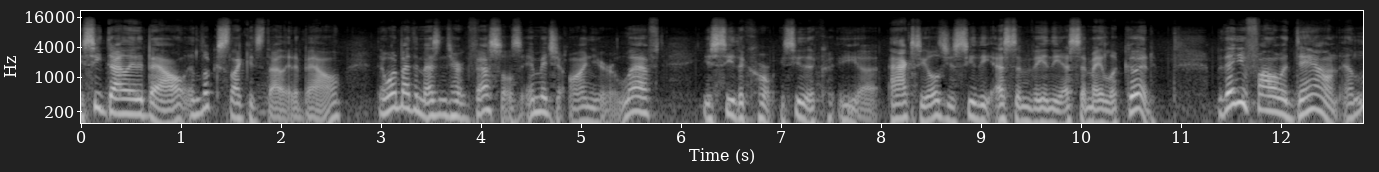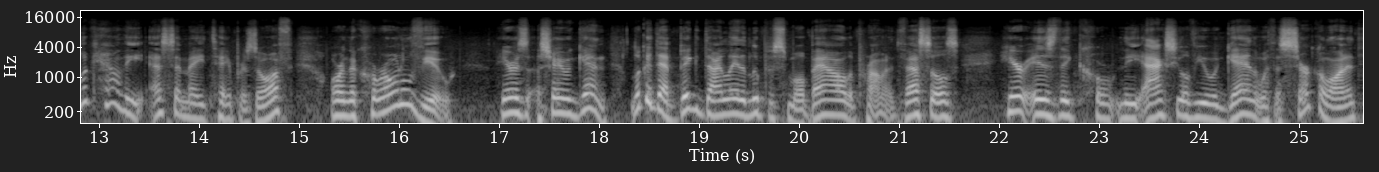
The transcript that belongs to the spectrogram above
you see dilated bowel, it looks like it's dilated bowel. Then what about the mesenteric vessels? Image on your left, you see the you see the, uh, axials, you see the SMV and the SMA look good. But then you follow it down and look how the SMA tapers off, or in the coronal view, Here's, I'll show you again. Look at that big dilated loop of small bowel, the prominent vessels. Here is the, the axial view again with a circle on it.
